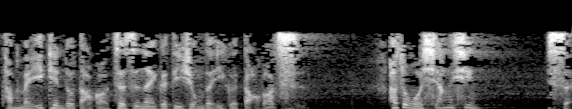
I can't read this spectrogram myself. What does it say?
他每一天都祷告。这是那个弟兄的一个祷告词。他说：“我相信神，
